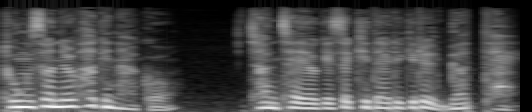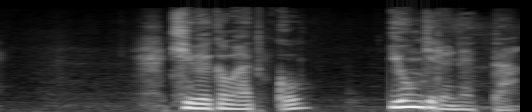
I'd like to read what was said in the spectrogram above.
동선을 확인하고 전차역에서 기다리기를 몇 회. 기회가 왔고 용기를 냈다.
